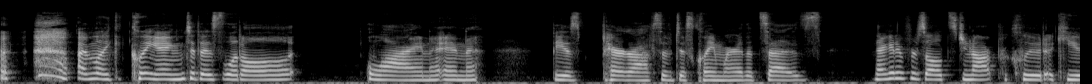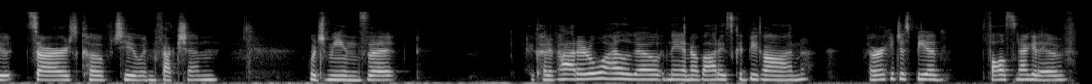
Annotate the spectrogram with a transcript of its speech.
I'm like clinging to this little line in these paragraphs of disclaimer that says negative results do not preclude acute SARS CoV 2 infection, which means that I could have had it a while ago and the antibodies could be gone, or it could just be a false negative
